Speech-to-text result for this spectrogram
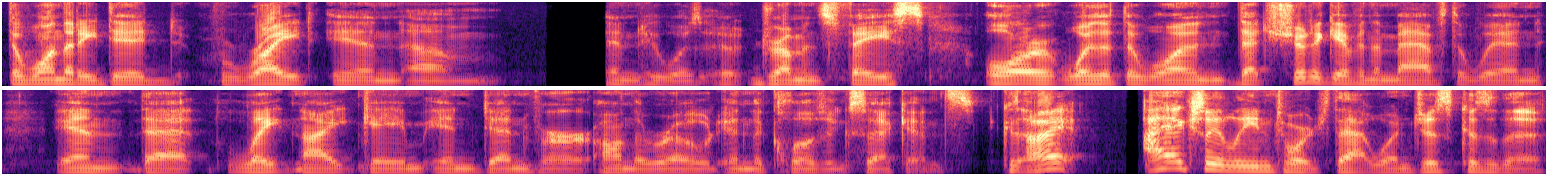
the one that he did right in um in who was uh, Drummond's face, or was it the one that should have given the Mavs the win in that late night game in Denver on the road in the closing seconds? Because I I actually lean towards that one just because of the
